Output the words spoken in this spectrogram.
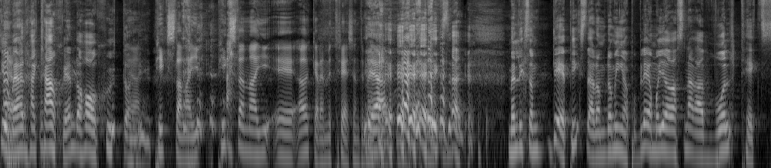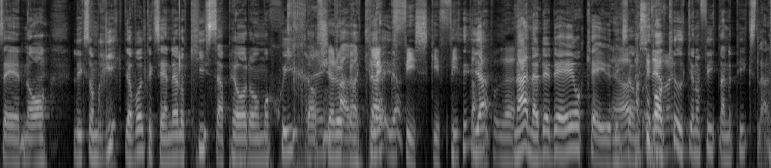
Mig, han kanske ändå har 17. Ja. Pixlarna, pixlarna eh, ökade med 3 cm. Ja, exakt. Men liksom det pixlar de, de har inga problem att göra såna här våldtäktsscener. Liksom riktiga våldtäktsscener, eller kissa på dem och skita och sånt Kör upp en bläckfisk i fittan. Ja. på det. Nej nej, det, det är okej Ja. liksom. Alltså, det Bara var- kuken och fittan är pixlad.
